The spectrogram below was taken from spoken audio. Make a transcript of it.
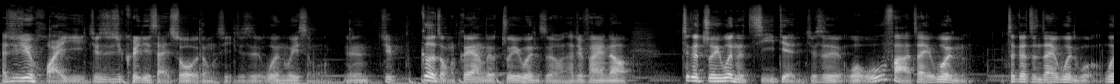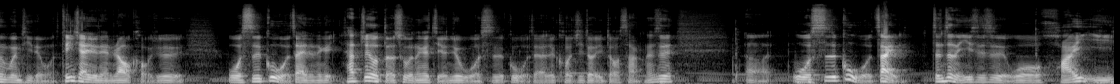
他就去怀疑，就是去 criticize 所有东西，就是问为什么，嗯，就各种各样的追问之后，他就发现到这个追问的极点，就是我无法再问这个正在问我问问题的我，听起来有点绕口，就是我思故我在的那个，他最后得出的那个结论就是我思故我在，就口气都一多上，但是呃，我思故我在，真正的意思是我怀疑。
